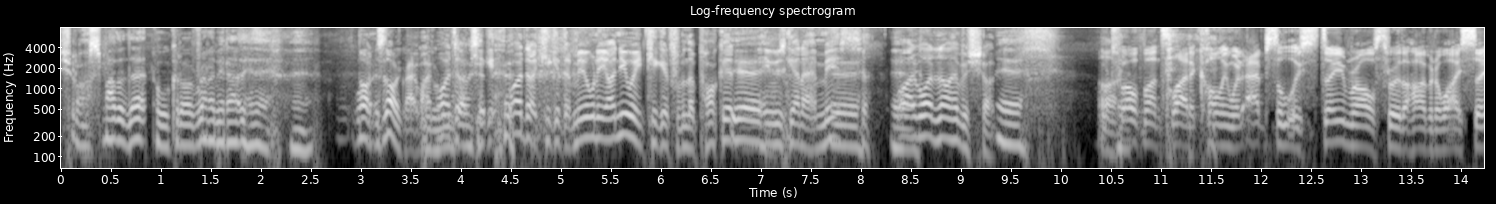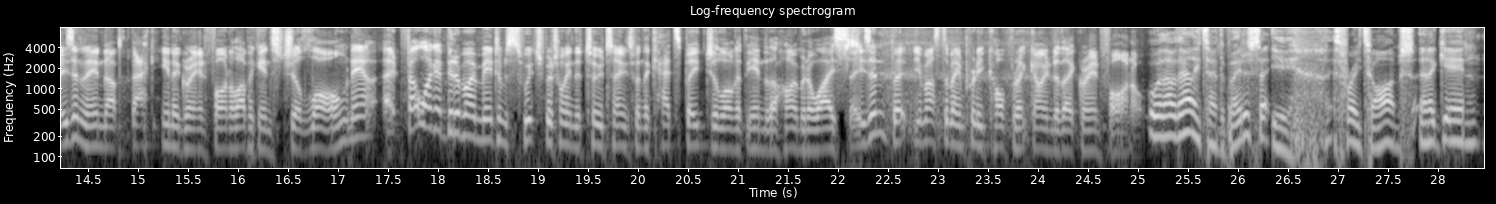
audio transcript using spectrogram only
should I have smothered that, or could I have run a bit out? Yeah, yeah. Not, it's not a great way to Why live. don't, kick it? it, why don't I kick it to Milne? I knew he'd kick it from the pocket. Yeah. He was going to miss. Yeah. Yeah. Why, why didn't I have a shot? Yeah, Well, 12 months later, Collingwood absolutely steamrolls through the home and away season and end up back in a grand final up against Geelong. Now, it felt like a bit of momentum switched between the two teams when the Cats beat Geelong at the end of the home and away season, but you must have been pretty confident going to that grand final. Well, they were the only team to beat us that year, three times. And again,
